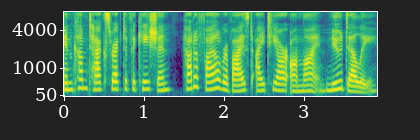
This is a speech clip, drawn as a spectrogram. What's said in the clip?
Income Tax Rectification, How to File Revised ITR Online. New Delhi.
